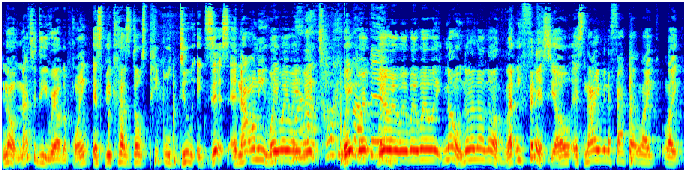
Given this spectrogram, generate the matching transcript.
no, not to derail the point. It's because those people do exist, and not only wait, wait, wait, We're wait, not talking wait, about wait, them. wait, wait, wait, wait, wait, wait. No, no, no, no, no. Let me finish, yo. It's not even the fact that like, like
